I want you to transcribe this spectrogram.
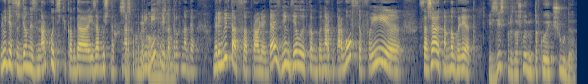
люди, осужденные за наркотики, когда из обычных Со наркопотребителей, которых надо на реабилитацию отправлять, да, из них делают как бы наркоторговцев и сажают на много лет. И здесь произошло именно такое чудо.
